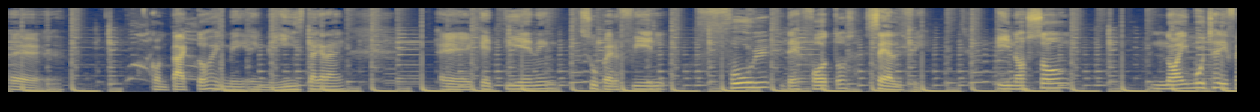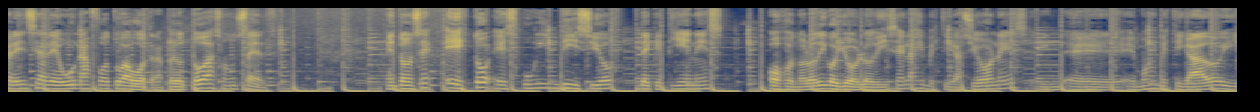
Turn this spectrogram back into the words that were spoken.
eh, contactos en mi, en mi Instagram eh, que tienen su perfil full de fotos selfie. Y no son, no hay mucha diferencia de una foto a otra, pero todas son selfie. Entonces esto es un indicio de que tienes, ojo, no lo digo yo, lo dicen las investigaciones, eh, hemos investigado y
